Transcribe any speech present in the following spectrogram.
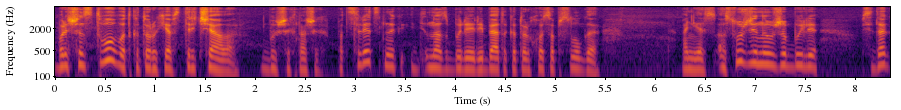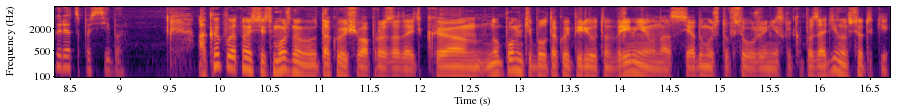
большинство, вот, которых я встречала, бывших наших подследственных, у нас были ребята, которые хозобслуга, они ос- осуждены уже были, всегда говорят спасибо. А как вы относитесь, можно такой еще вопрос задать? К, эм, ну, помните, был такой период времени у нас, я думаю, что все уже несколько позади, но все-таки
